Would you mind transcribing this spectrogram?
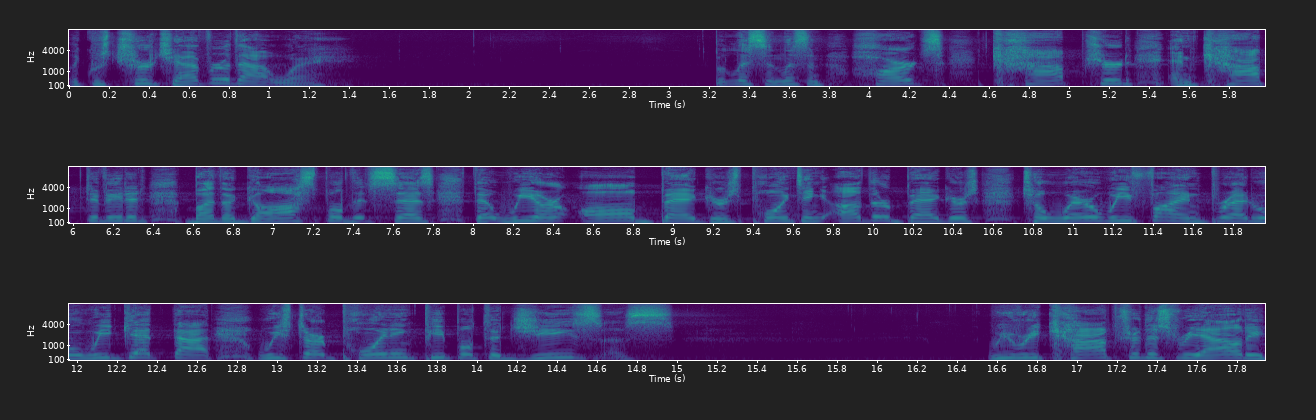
Like, was church ever that way? But listen, listen, hearts captured and captivated by the gospel that says that we are all beggars, pointing other beggars to where we find bread. When we get that, we start pointing people to Jesus. We recapture this reality.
